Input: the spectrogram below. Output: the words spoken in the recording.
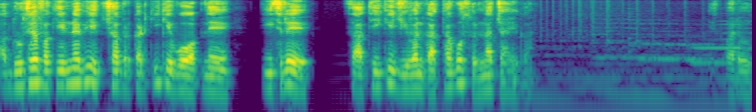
अब दूसरे फकीर ने भी इच्छा प्रकट की कि वो अपने तीसरे साथी की जीवन गाथा को सुनना चाहेगा। इस पर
